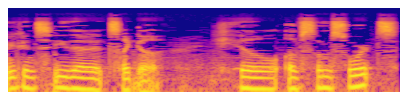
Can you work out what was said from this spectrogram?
You can see that it's like a hill of some sorts.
